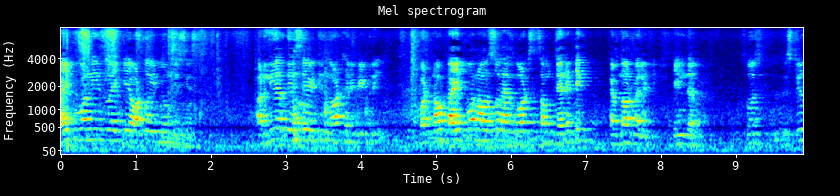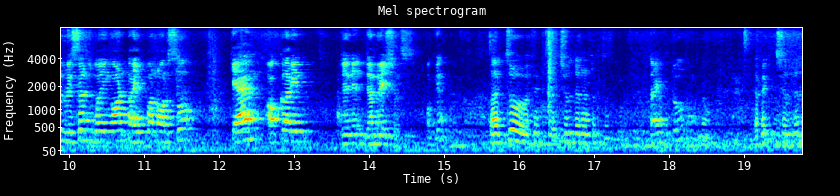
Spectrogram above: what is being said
Type 1 is like a autoimmune disease. Earlier they say it is not hereditary, but now type 1 also has got some genetic abnormality in them. So still research going on. Type 1 also can occur in generations. Okay. type 2 affect children? Type 2. Affect children?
